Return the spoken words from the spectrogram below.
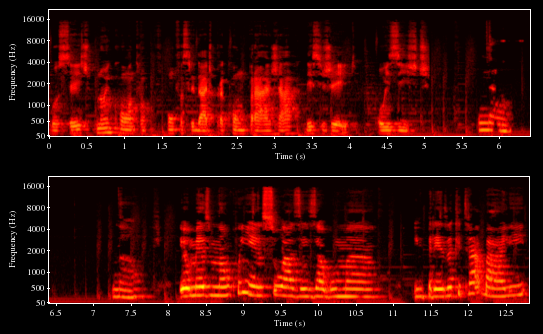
vocês tipo, não encontram com facilidade para comprar já desse jeito? Ou existe? Não. Não. Eu mesmo não conheço, às vezes, alguma empresa que trabalhe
